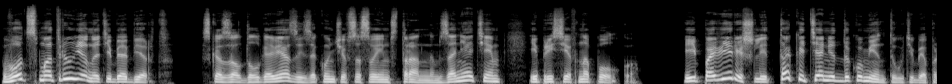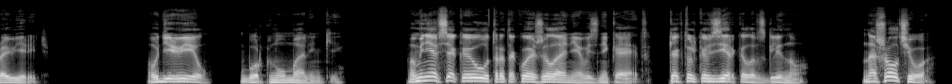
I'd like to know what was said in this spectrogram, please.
«Вот смотрю я на тебя, Берт», — сказал долговязый, закончив со своим странным занятием и присев на полку. «И поверишь ли, так и тянет документы у тебя проверить». «Удивил», — буркнул маленький. «У меня всякое утро такое желание возникает, как только в зеркало взгляну. Нашел чего?»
